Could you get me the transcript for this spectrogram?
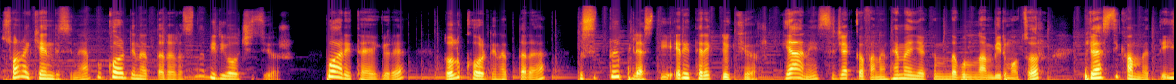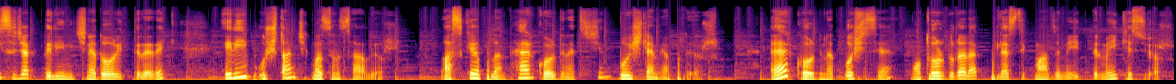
Sonra kendisine bu koordinatlar arasında bir yol çiziyor. Bu haritaya göre dolu koordinatlara ısıttığı plastiği eriterek döküyor. Yani sıcak kafanın hemen yakınında bulunan bir motor plastik hammaddeyi sıcak deliğin içine doğru ittirerek eriyip uçtan çıkmasını sağlıyor. Baskı yapılan her koordinat için bu işlem yapılıyor. Eğer koordinat boş ise motor durarak plastik malzemeyi ittirmeyi kesiyor.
